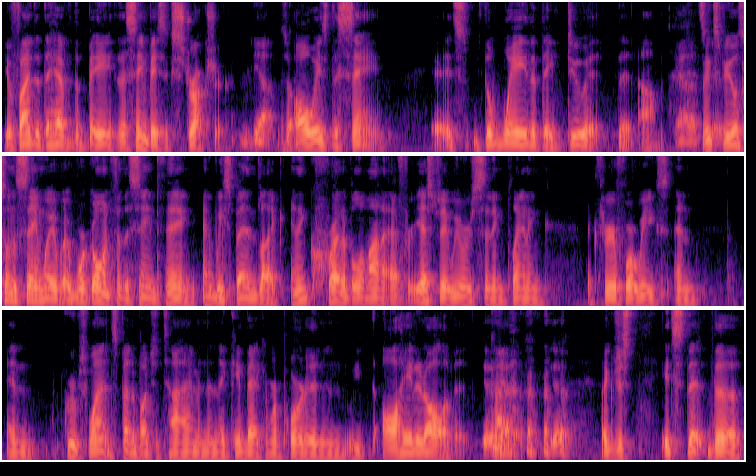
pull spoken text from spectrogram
you'll find that they have the ba- the same basic structure. Yeah. It's always the same. It's the way that they do it that um, Yeah, makes good. people. So in the same way, we're going for the same thing, and we spend like an incredible amount of effort. Yesterday, we were sitting planning like three or four weeks, and and groups went and spent a bunch of time, and then they came back and reported, and we all hated all of it. Kind Yeah. of yeah. like just it's that the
